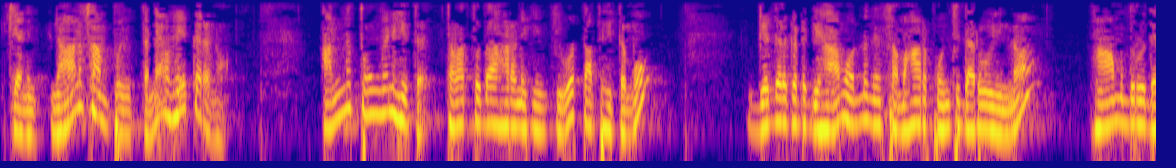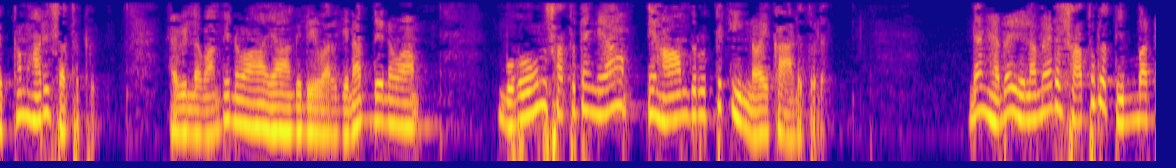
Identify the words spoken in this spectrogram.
කියන්නේ ඥාන සම්ප්‍රයුක්ත නැහැ ඔහෙ කරනවා. අන්න තුන්වෙනි හිත. තවත් උදාහරණයකින් කිව්වොත් අපි හිතමු ගෙදරකට ගියාම ඔන්න දැන් සමහර පුංචි දරුවෝ ඉන්නවා. හාමුදුරුවෝ දැක්කම හරි සතුටුයි. ඇවිල්ලා වඳිනවා, යාගේ දේවල් ගෙනත් දෙනවා. බොහෝම සතුටෙන් එයා ඒ හාමුදුරුවොත් එක්ක ඉන්නවා ඒ කාලය තුල. දැන් හැබැයි ඒ ළමයාට සතුට තිබ්බට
